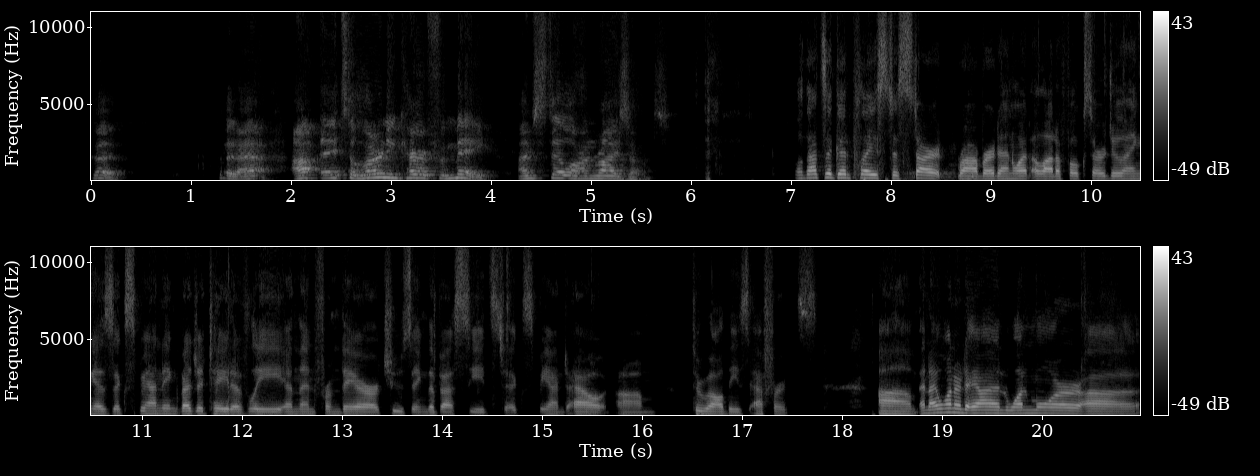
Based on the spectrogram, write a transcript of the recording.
Good. Good. I, I, it's a learning curve for me. I'm still on rhizomes. Well, that's a good place to start, Robert. And what a lot of folks are doing is expanding vegetatively, and then from there, choosing the best seeds to expand out um, through all these efforts. Um, and I wanted to add one more uh,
